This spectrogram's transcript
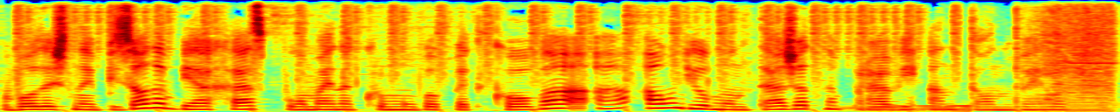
Водещ на епизода бях аз, Пламена Крумова Петкова, а аудиомонтажът направи Антон Велев.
